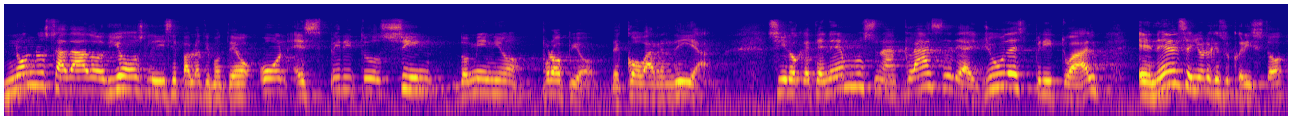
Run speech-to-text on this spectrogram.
No nos ha dado Dios, le dice Pablo a Timoteo, un espíritu sin dominio propio, de cobardía, sino que tenemos una clase de ayuda espiritual en el Señor Jesucristo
